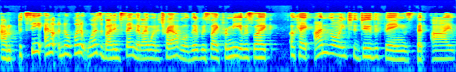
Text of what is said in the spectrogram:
Um, but see, I don't know what it was about him saying that I want to travel. That was like for me, it was like, okay, I'm going to do the things that I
